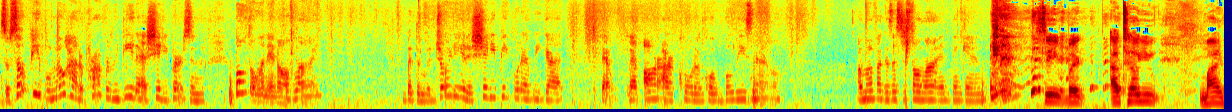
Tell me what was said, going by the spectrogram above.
So some people know how to properly be that shitty person, both on and offline. But the majority of the shitty people that we got that that are our quote unquote bullies now are motherfuckers that's just online thinking See, but I'll tell you, my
